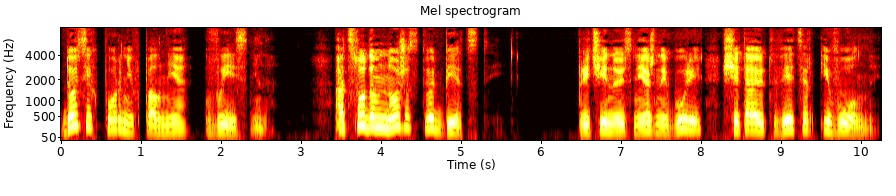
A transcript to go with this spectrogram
до сих пор не вполне выяснена. Отсюда множество бедствий. Причиной снежной бури считают ветер и волны.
